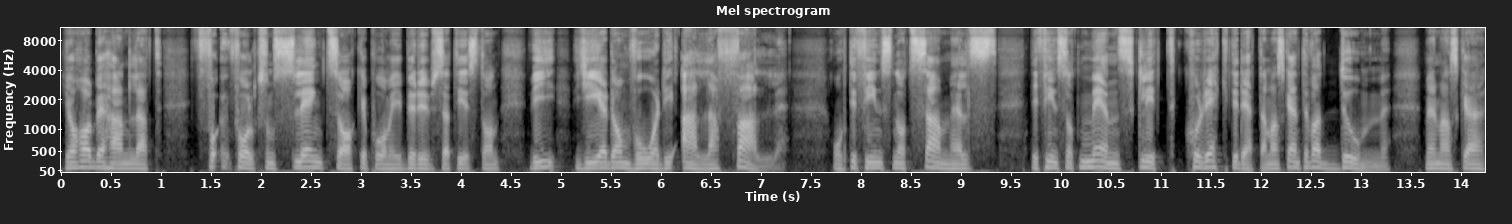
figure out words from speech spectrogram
Jag har behandlat fo- folk som slängt saker på mig i berusat tillstånd. Vi ger dem vård i alla fall. Och det finns något samhälls, det finns något mänskligt korrekt i detta. Man ska inte vara dum, men man ska,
